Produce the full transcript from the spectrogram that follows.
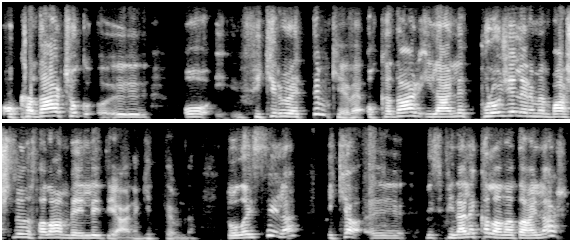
o kadar çok e, o fikir ürettim ki ve o kadar ilerlet projelerimin başlığı falan belliydi yani gittiğimde. Dolayısıyla iki e, biz finale kalan adaylar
